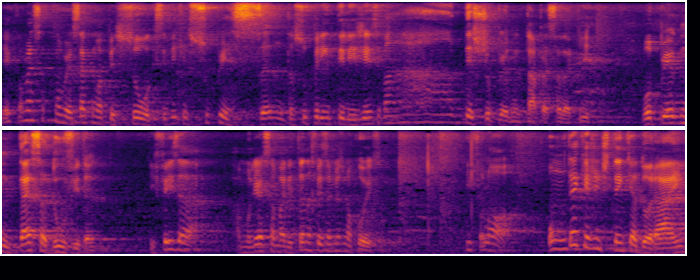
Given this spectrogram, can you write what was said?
e aí começa a conversar com uma pessoa que você vê que é super santa, super inteligente, você fala, ah, deixa eu perguntar para essa daqui, vou perguntar essa dúvida. E fez a, a mulher samaritana fez a mesma coisa. E falou, ó, onde é que a gente tem que adorar, hein?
